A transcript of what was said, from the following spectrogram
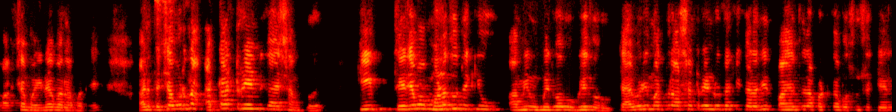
मागच्या महिन्याभरामध्ये. आणि त्याच्यावरनं आता ट्रेंड काय सांगतोय? की ते जेव्हा म्हणत होते की आम्ही उमेदवार उभे करू त्यावेळी मात्र असा ट्रेंड होता की कदाचित महायुतीला फटका बसू शकेल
